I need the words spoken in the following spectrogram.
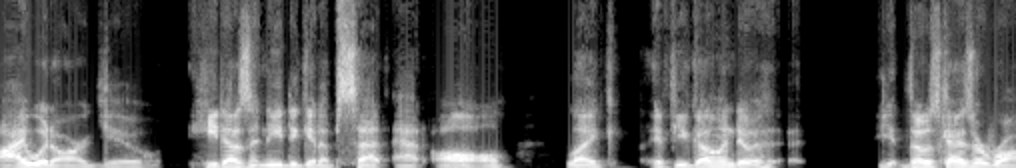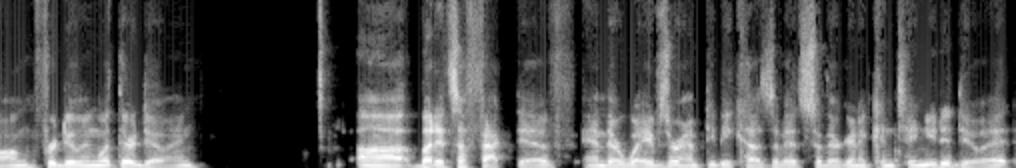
I would argue he doesn't need to get upset at all. Like if you go into a, those guys are wrong for doing what they're doing. Uh, but it's effective and their waves are empty because of it. So they're going to continue to do it.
